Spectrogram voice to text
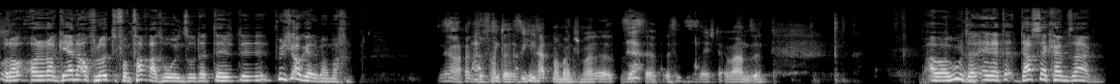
Oder, oder gerne auch Leute vom Fahrrad holen, so. Das, das, das würde ich auch gerne mal machen. Ja, so Fantasien hat man manchmal. ne? Das ist, ja. das ist echt der Wahnsinn. Aber gut, dann, ey, das darfst du ja keinem sagen.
